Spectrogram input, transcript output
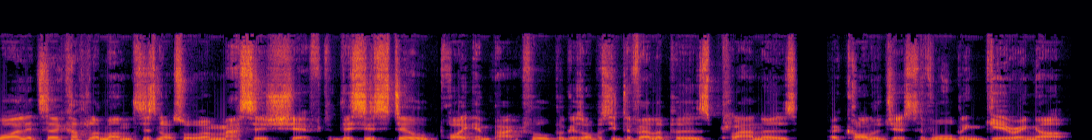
while it's a couple of months, it's not sort of a massive shift. This is still quite impactful because obviously developers, planners, ecologists have all been gearing up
